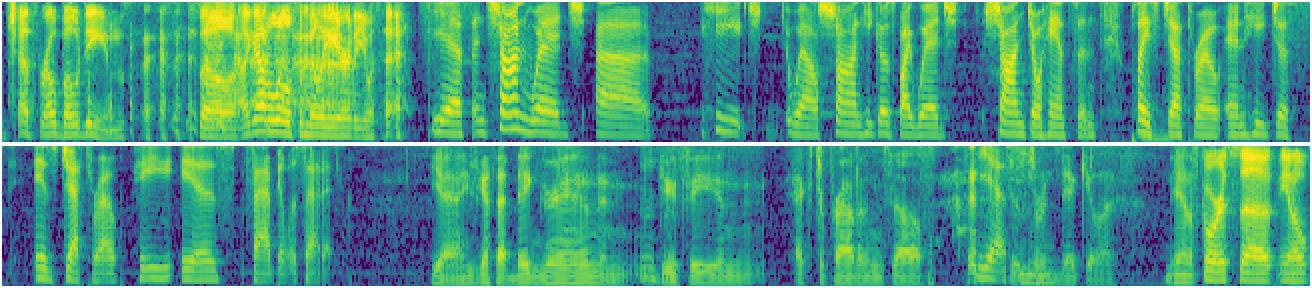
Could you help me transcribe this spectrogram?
Jethro Bodine's. so I got a little familiarity with that. Yes, and Sean Wedge, uh, he, well, Sean, he goes by Wedge Sean Johansson plays mm-hmm. Jethro, and he just is Jethro. He is fabulous at it. Yeah, he's got that big grin and mm-hmm. goofy and extra proud of himself. it's yes, just mm-hmm. ridiculous. And of course, uh, you know,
